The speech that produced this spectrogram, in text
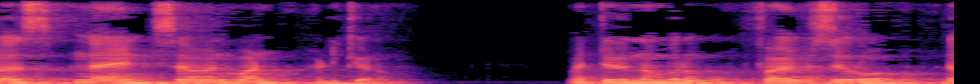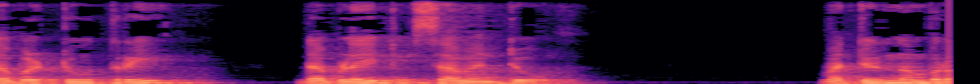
പ്ലസ് നയൻ സെവൻ വൺ അടിക്കണം. മറ്റൊരു number five zero double two three double eight seven two മറ്റൊരു number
